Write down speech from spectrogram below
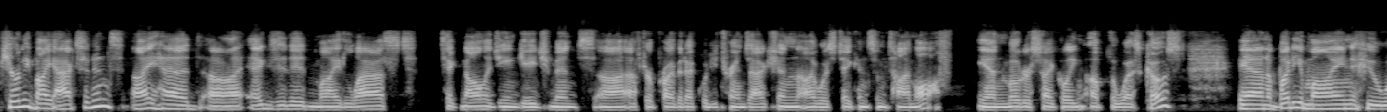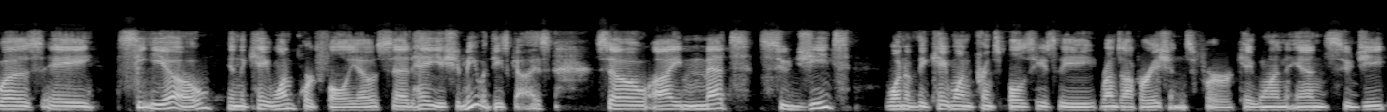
purely by accident. I had uh, exited my last technology engagement uh, after a private equity transaction. I was taking some time off and motorcycling up the West Coast. And a buddy of mine who was a CEO in the K1 portfolio said, Hey, you should meet with these guys. So I met Sujit, one of the K1 principals. He's the runs operations for K1. And Sujit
